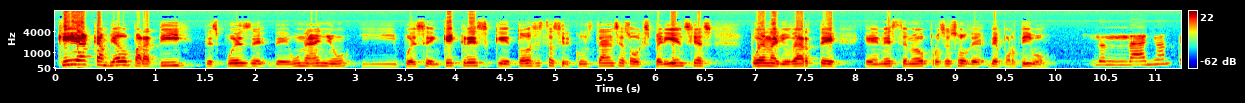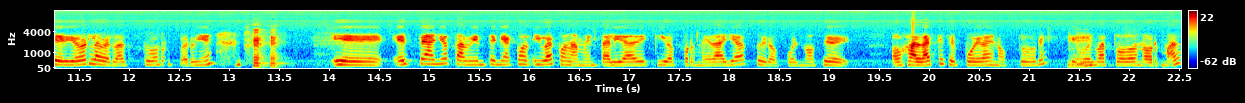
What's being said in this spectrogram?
¿Qué ha cambiado para ti después de, un año y pues en qué crees que todas estas circunstancias o experiencias puedan ayudarte en este nuevo proceso deportivo? El año anterior la verdad estuvo súper bien. Eh, este año también tenía iba con la mentalidad de que iba por medalla, pero pues no se ojalá que se pueda en octubre, que vuelva todo normal,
